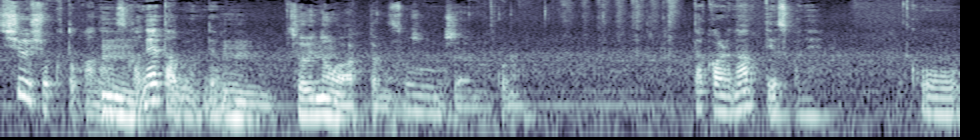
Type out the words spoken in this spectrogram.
就職とかなんですかね、うん。多分でも、うん、そういうのはあったもしれないのかだからなんていうんですかね。こ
